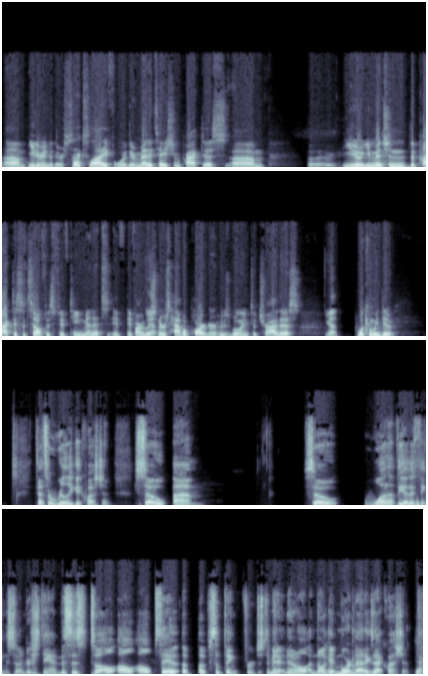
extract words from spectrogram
um, either into their sex life or their meditation practice um, uh, you know you mentioned the practice itself is 15 minutes if, if our Yep. listeners have a partner who's willing to try this Yep. what can we do That's a really good question. So, um, so one of the other things to understand. This is so. I'll I'll, I'll say a, a something for just a minute, and then I'll and then I'll get more to that exact question. Yeah.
